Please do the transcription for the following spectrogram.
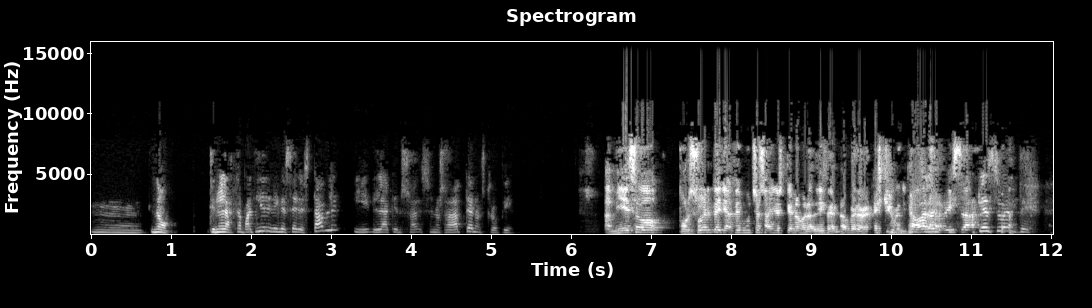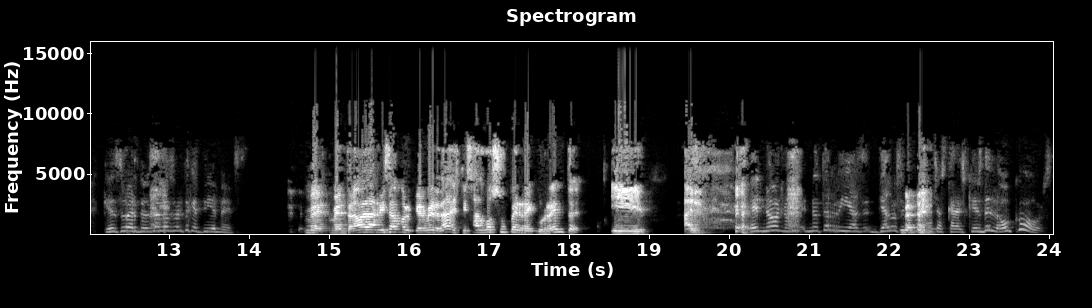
Mm, no, tiene la zapatilla tiene que ser estable y la que se nos adapte a nuestro pie. A mí eso, por suerte, ya hace muchos años que no me lo dicen, ¿no? Pero es que me entraba la risa. ¡Qué suerte! ¡Qué suerte! Esa es la suerte que tienes. Me, entraba la risa porque es verdad, es que es algo súper recurrente. Y hay, Eh, no, no, no te rías, ya lo sé muchas caras, que es de locos.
